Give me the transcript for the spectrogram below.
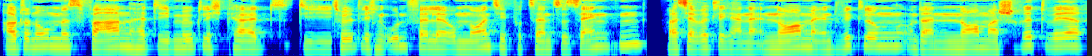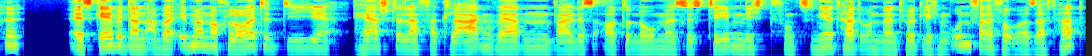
Autonomes Fahren hätte die Möglichkeit, die tödlichen Unfälle um 90 Prozent zu senken, was ja wirklich eine enorme Entwicklung und ein enormer Schritt wäre. Es gäbe dann aber immer noch Leute, die Hersteller verklagen werden, weil das autonome System nicht funktioniert hat und einen tödlichen Unfall verursacht hat.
